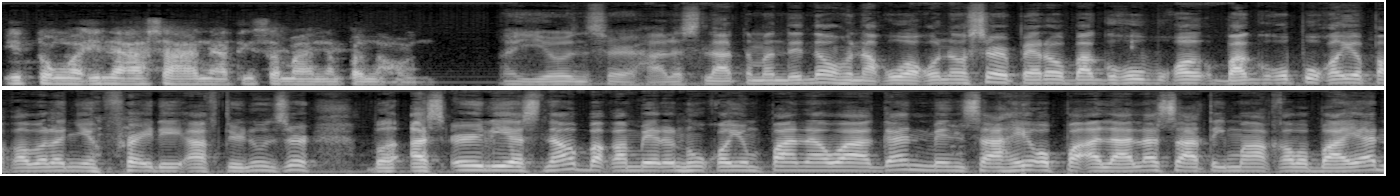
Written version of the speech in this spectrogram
itong uh, inaasahan nating samahan ng panahon. Ayun sir, halos lahat naman din no, nakuha ko na sir, pero bago ko, bago ko po kayo pakawalan yung Friday afternoon sir, as early as now, baka meron ho kayong panawagan, mensahe o paalala sa ating mga kababayan,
